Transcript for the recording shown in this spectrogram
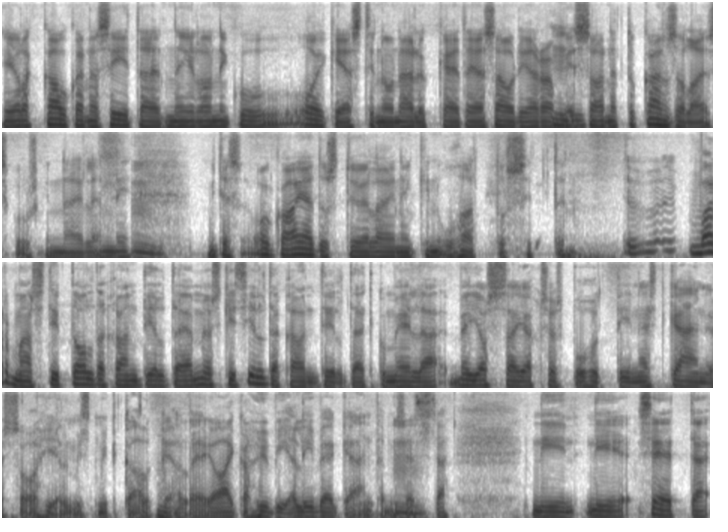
ei olla kaukana siitä, että niillä on niinku oikeasti on älykkäitä ja Saudi-Arabiassa mm. annettu kansalaisuuskin näille, niin mm. mites, onko ajatustyöläinenkin uhattu sitten? Varmasti tuolta kantilta ja myöskin siltä kantilta, että kun meillä, me jossain jaksossa puhuttiin näistä käännösohjelmista, mitkä alkaa mm. jo aika hyviä live-kääntämisessä, mm. niin, niin se, että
